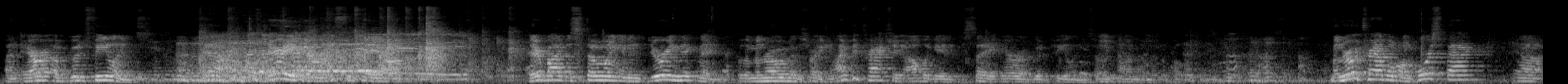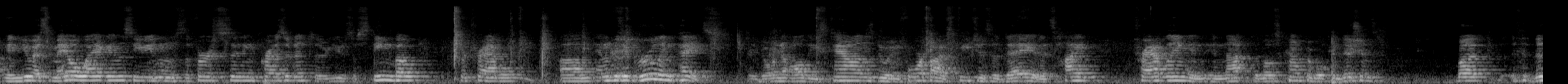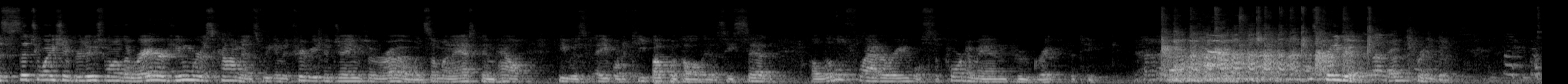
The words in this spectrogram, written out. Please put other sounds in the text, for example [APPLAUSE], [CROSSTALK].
an era of good feelings. [LAUGHS] yeah, there you go, that's the payoff. Thereby bestowing an enduring nickname for the Monroe administration. I'm contractually obligated to say era of good feelings every time I'm in the public. Monroe traveled on horseback, uh, in U.S. mail wagons. He even was the first sitting president to use a steamboat for travel. Um, and it was a grueling pace. Going to all these towns, doing four or five speeches a day at its height, traveling in, in not the most comfortable conditions. But this situation produced one of the rare humorous comments we can attribute to James Monroe when someone asked him how he was able to keep up with all this. He said, A little flattery will support a man through great fatigue. That's pretty good. That's pretty good.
